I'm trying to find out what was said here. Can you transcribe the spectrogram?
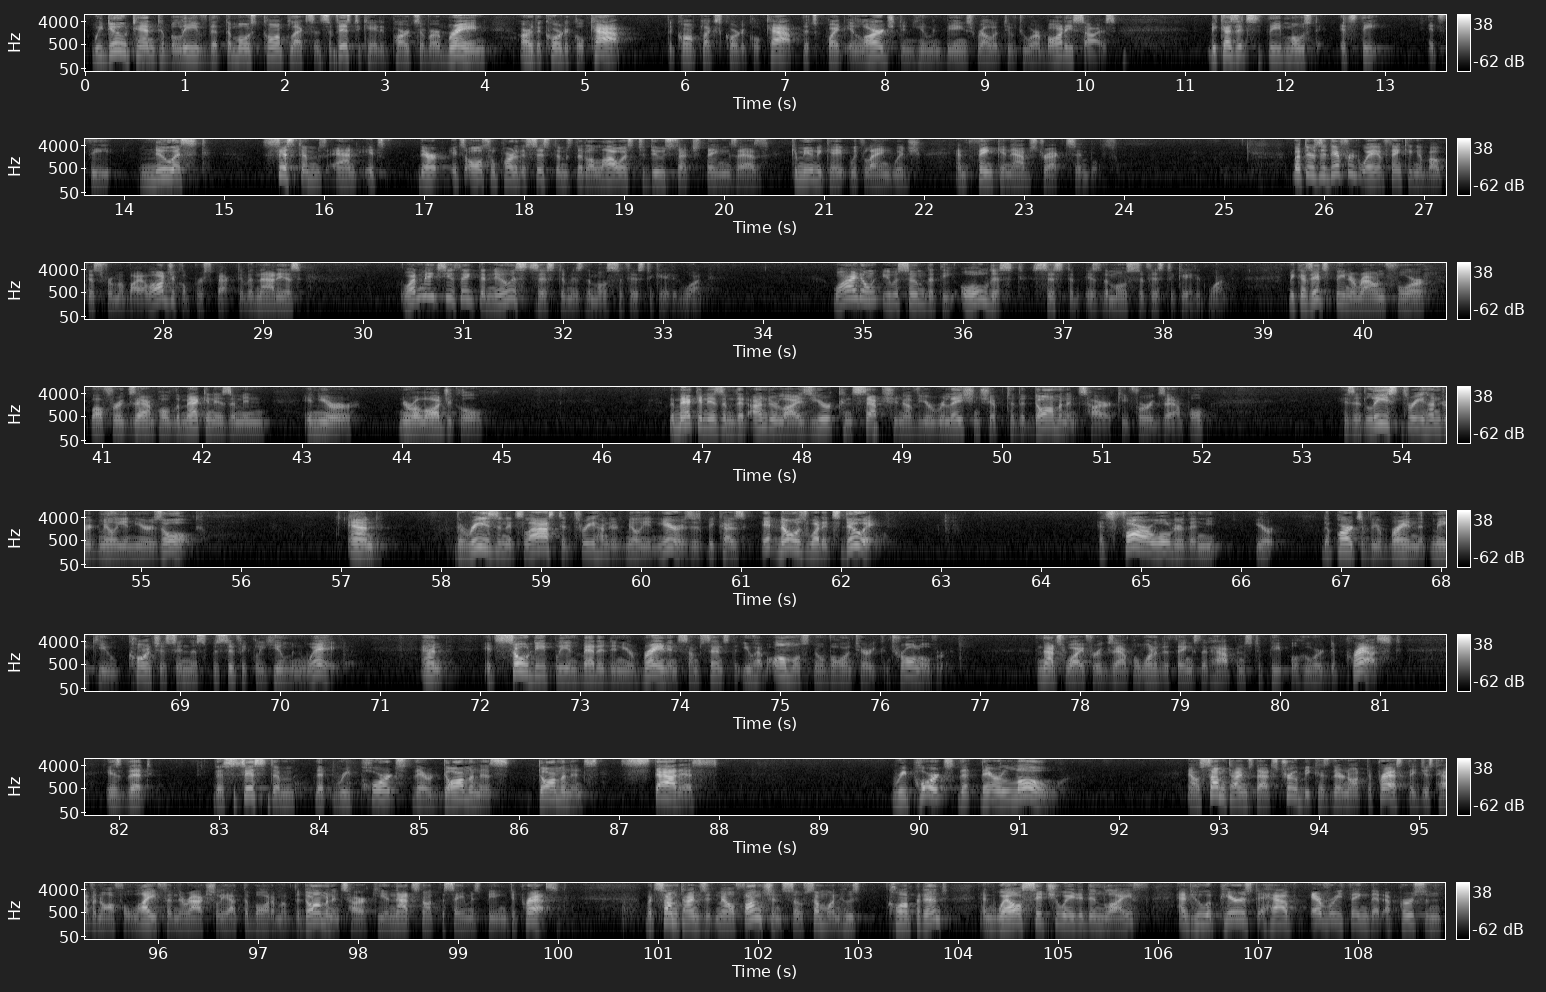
we do tend to believe that the most complex and sophisticated parts of our brain are the cortical cap, the complex cortical cap that's quite enlarged in human beings relative to our body size. Because it's the most, it's the, it's the newest systems and it's, there, it's also part of the systems that allow us to do such things as communicate with language and think in abstract symbols. But there's a different way of thinking about this from a biological perspective, and that is what makes you think the newest system is the most sophisticated one? Why don't you assume that the oldest system is the most sophisticated one? Because it's been around for, well, for example, the mechanism in, in your neurological, the mechanism that underlies your conception of your relationship to the dominance hierarchy, for example, is at least 300 million years old. And the reason it's lasted 300 million years is because it knows what it's doing. It's far older than your, the parts of your brain that make you conscious in the specifically human way. And it's so deeply embedded in your brain in some sense that you have almost no voluntary control over it. And that's why, for example, one of the things that happens to people who are depressed is that the system that reports their dominance, dominance status reports that they're low. Now, sometimes that's true because they're not depressed. They just have an awful life and they're actually at the bottom of the dominance hierarchy, and that's not the same as being depressed. But sometimes it malfunctions. So, someone who's competent and well situated in life and who appears to have everything that a person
